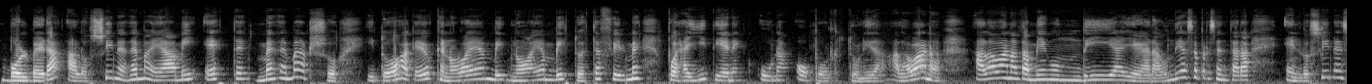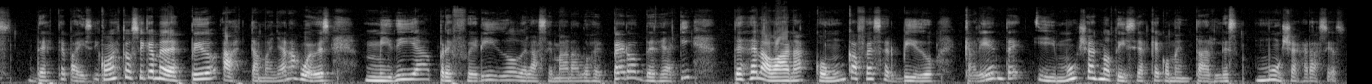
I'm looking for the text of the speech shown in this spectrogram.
volverá a los cines de Miami este mes de marzo y todos aquellos que no lo hayan, no hayan visto este filme, pues allí tienen una oportunidad. A La Habana, a La Habana también un día llegará, un día se presentará en los cines de este país. Y con esto sí que me despido hasta mañana jueves mi día preferido de la semana. Los espero desde aquí, desde La Habana, con un café servido, caliente y muchas noticias que comentarles. Muchas gracias.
